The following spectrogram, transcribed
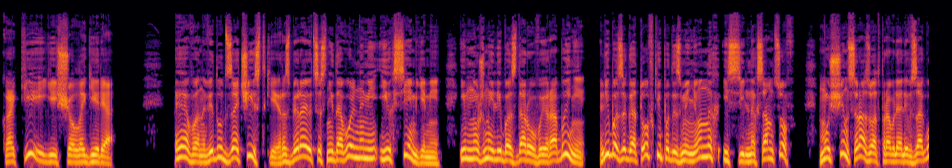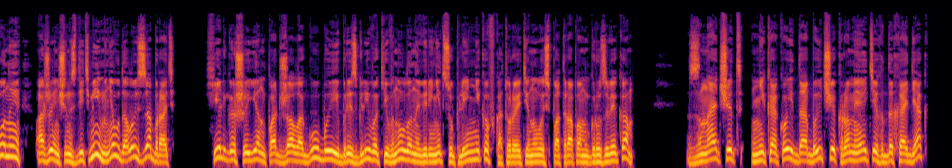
Какие еще лагеря? Эван ведут зачистки, разбираются с недовольными их семьями. Им нужны либо здоровые рабыни, либо заготовки под измененных из сильных самцов. Мужчин сразу отправляли в загоны, а женщин с детьми мне удалось забрать. Хельга Шиен поджала губы и брезгливо кивнула на вереницу пленников, которая тянулась по трапам к грузовикам. «Значит, никакой добычи, кроме этих доходяг?»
